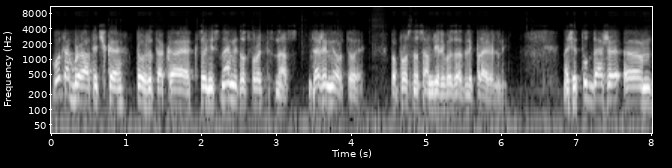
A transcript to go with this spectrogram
Вот обраточка тоже такая. Кто не с нами, тот против нас. Даже мертвые. Вопрос на самом деле вы задали правильный. Значит, тут даже эм,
